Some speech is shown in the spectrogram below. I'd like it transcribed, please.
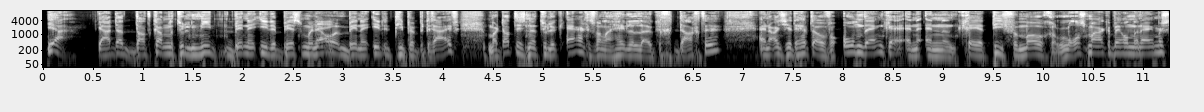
Ja. Ja, dat, dat kan natuurlijk niet binnen ieder businessmodel, Nee. binnen ieder type bedrijf. Maar dat is natuurlijk ergens wel een hele leuke gedachte. En als je het hebt over omdenken en, en een creatief vermogen losmaken bij ondernemers,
